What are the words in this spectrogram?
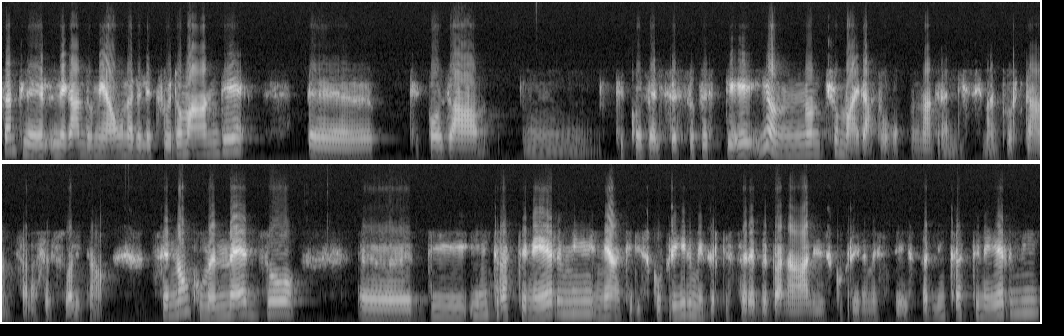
sempre legandomi a una delle tue domande, eh, che, cosa, mh, mm, che cosa è il sesso per te, io non ci ho mai dato una grandissima importanza alla sessualità, se non come mezzo eh, di intrattenermi, neanche di scoprirmi perché sarebbe banale di scoprire me stessa, di intrattenermi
